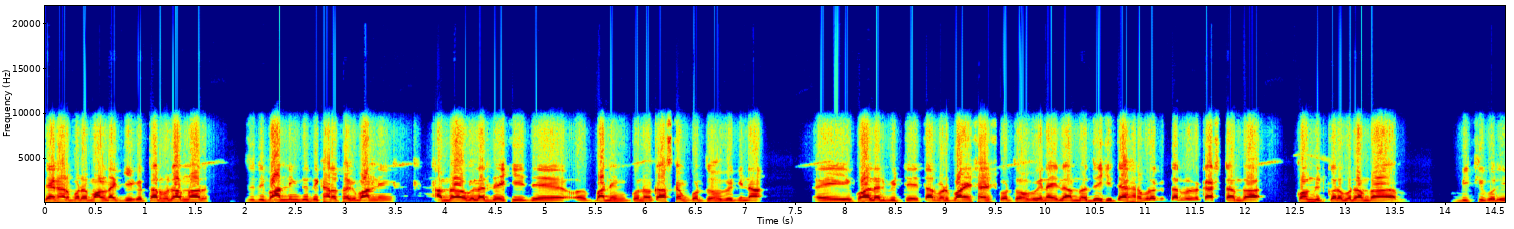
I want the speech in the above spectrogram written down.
দেখার পরে মালটা কি করি? তারপরে আপনার যদি বার্নিং যদি খারাপ থাকে বার্নিং আমরা ওগুলা দেখি যে বার্নিং কোনো কাজ কাম করতে হবে কিনা, এই কয়েলের বিটে তারপরে পানি সাইজ করতে হবে কিনা, এগুলো আমরা দেখি, দেখার পরে তারপরে কাজটা আমরা কমপ্লিট করার পরে আমরা বিক্রি করি।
